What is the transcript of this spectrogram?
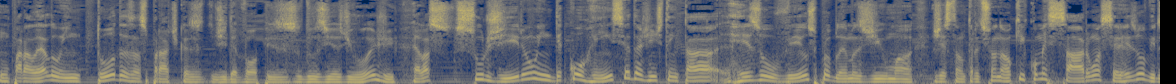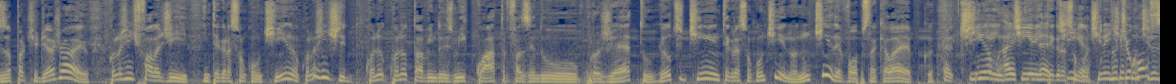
um paralelo em todas as práticas de DevOps dos dias de hoje. Elas surgiram em decorrência da gente tentar resolver os problemas de uma gestão tradicional que começaram a ser resolvidos a partir de Agile. Quando a gente fala de integração contínua, quando a gente, quando, eu- quando eu estava em 2004 fazendo o projeto, eu tinha integração contínua, não tinha DevOps naquela época. É, tinha- tinha, é, tinha é, integração tinha. contínua e Não tinha tinha o conceito,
